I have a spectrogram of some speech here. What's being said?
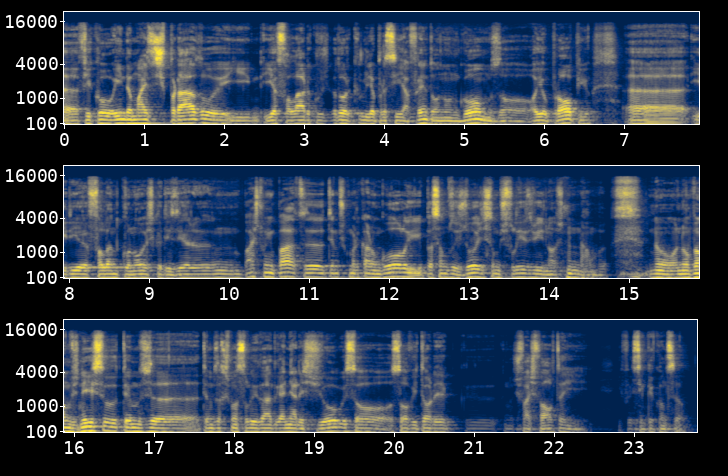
Uh, ficou ainda mais desesperado e, a falar com o jogador que lhe aparecia à frente, ou Nuno Gomes, ou, ou eu próprio, uh, iria falando connosco a dizer basta um empate, temos que marcar um golo e passamos os dois e somos felizes e nós não, não, não vamos nisso, temos, uh, temos a responsabilidade de ganhar este jogo e só, só a vitória que, que nos faz falta e, e foi assim que aconteceu.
